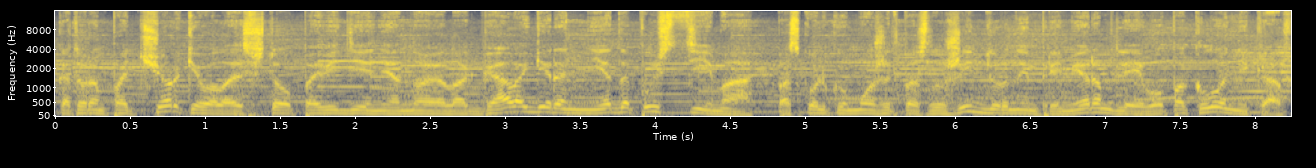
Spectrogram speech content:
в котором подчеркивалось, что поведение Ноэла Галлагера недопустимо, поскольку может послужить дурным примером для его поклонников.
